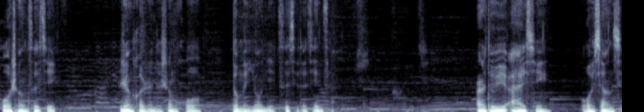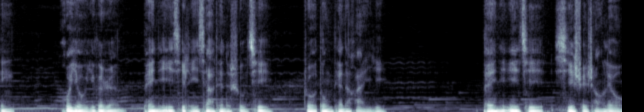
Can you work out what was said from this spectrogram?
活成自己。任何人的生活都没有你自己的精彩。而对于爱情，我相信，会有一个人陪你一起淋夏天的暑气，着冬天的寒意，陪你一起细水长流。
